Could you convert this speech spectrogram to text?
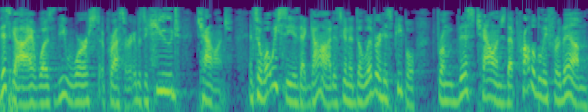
this guy was the worst oppressor. It was a huge challenge. And so what we see is that God is going to deliver his people from this challenge that probably for them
